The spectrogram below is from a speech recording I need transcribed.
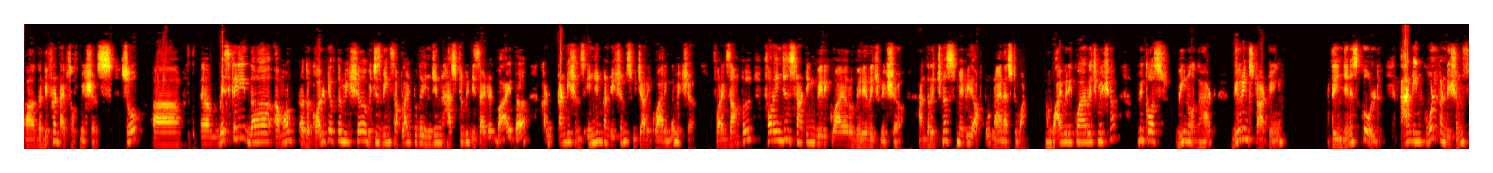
uh, the different types of mixtures. So, uh, um, basically the amount, uh, the quality of the mixture which is being supplied to the engine has to be decided by the con conditions, engine conditions which are requiring the mixture. For example, for engine starting, we require a very rich mixture and the richness may be up to 9 as to 1. Now why we require rich mixture? Because we know that during starting the engine is cold. And in cold conditions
